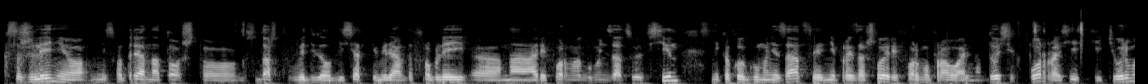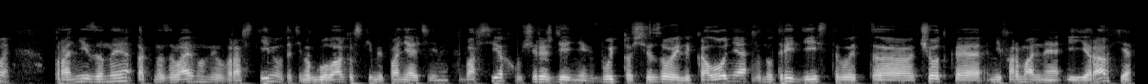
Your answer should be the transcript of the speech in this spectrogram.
К сожалению, несмотря на то, что государство выделило десятки миллиардов рублей э, на реформу и гуманизацию ФСИН, никакой гуманизации не произошло и реформа провальна. До сих пор российские тюрьмы пронизаны так называемыми воровскими вот этими гулаговскими понятиями. Во всех учреждениях, будь то СИЗО или колония, внутри действует э, четкая неформальная иерархия,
